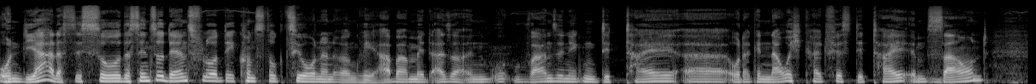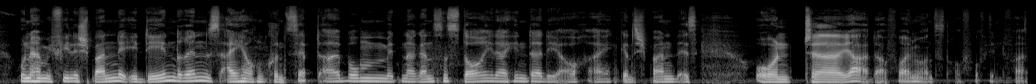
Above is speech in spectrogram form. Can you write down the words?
Und ja, das ist so, das sind so Dancefloor-Dekonstruktionen irgendwie, aber mit also einem wahnsinnigen Detail äh, oder Genauigkeit fürs Detail im Sound. Unheimlich viele spannende Ideen drin. Ist eigentlich auch ein Konzeptalbum mit einer ganzen Story dahinter, die auch eigentlich ganz spannend ist. Und äh, ja, da freuen wir uns drauf auf jeden Fall.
